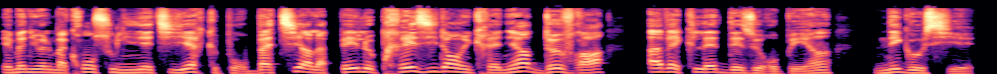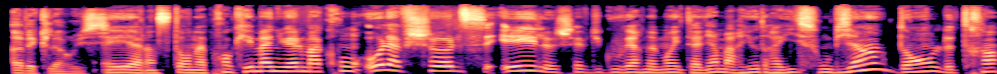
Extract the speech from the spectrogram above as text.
Emmanuel Macron soulignait hier que pour bâtir la paix, le président ukrainien devra, avec l'aide des Européens, négocier avec la Russie. Et à l'instant, on apprend qu'Emmanuel Macron, Olaf Scholz et le chef du gouvernement italien Mario Draghi sont bien dans le train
